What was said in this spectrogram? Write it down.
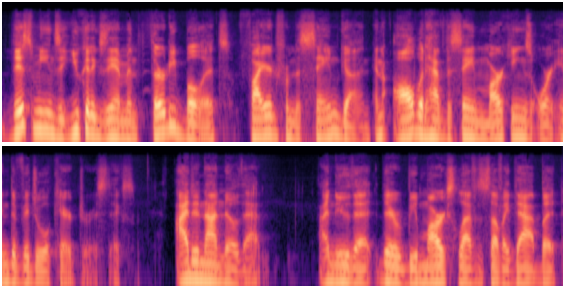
This means that you could examine 30 bullets fired from the same gun and all would have the same markings or individual characteristics. I did not know that. I knew that there would be marks left and stuff like that, but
